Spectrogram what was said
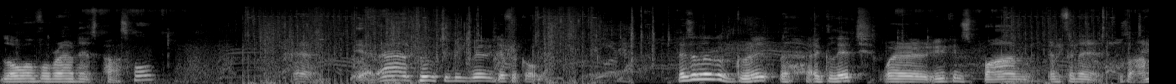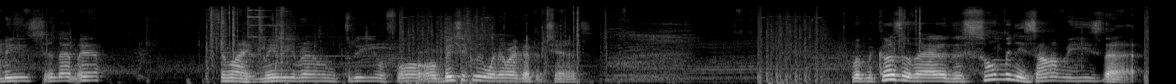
low of a round as possible. And yeah, that proved to be very difficult. There's a little grit, a glitch where you can spawn infinite zombies in that map. And like maybe around three or four, or basically whenever I got the chance. But because of that, there's so many zombies that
